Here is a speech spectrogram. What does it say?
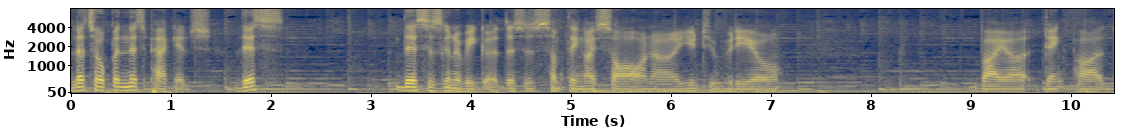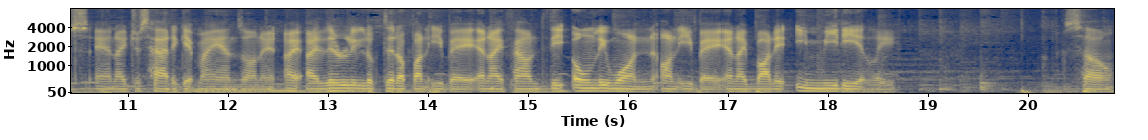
let's open this package. This, this is gonna be good. This is something I saw on a YouTube video by uh, DankPods, and I just had to get my hands on it. I, I literally looked it up on eBay, and I found the only one on eBay, and I bought it immediately. So...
